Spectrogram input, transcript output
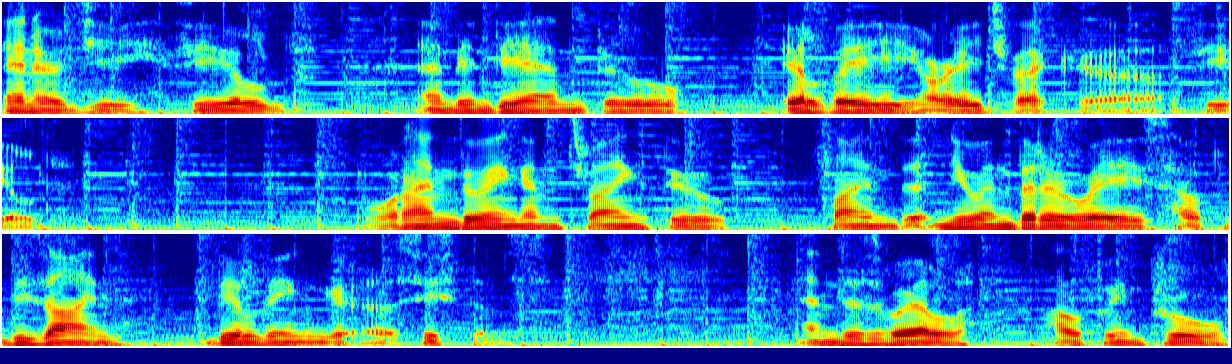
energy field and in the end to LVE or HVAC uh, field. What I'm doing, I'm trying to find new and better ways how to design building uh, systems and as well how to improve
